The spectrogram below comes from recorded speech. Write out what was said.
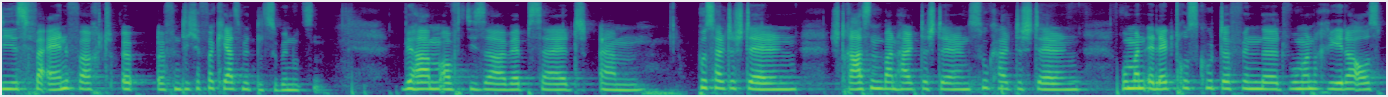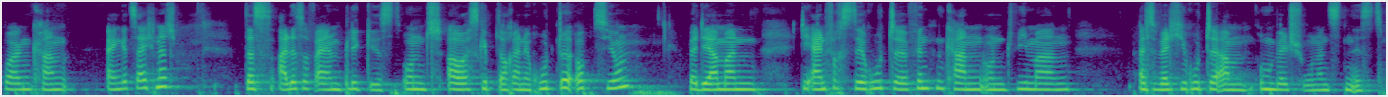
die es vereinfacht, öffentliche Verkehrsmittel zu benutzen. Wir haben auf dieser Website ähm, Bushaltestellen, Straßenbahnhaltestellen, Zughaltestellen, wo man Elektroscooter findet, wo man Räder ausborgen kann, eingezeichnet, dass alles auf einen Blick ist. Und es gibt auch eine Route-Option, bei der man die einfachste Route finden kann und wie man, also welche Route am umweltschonendsten ist.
